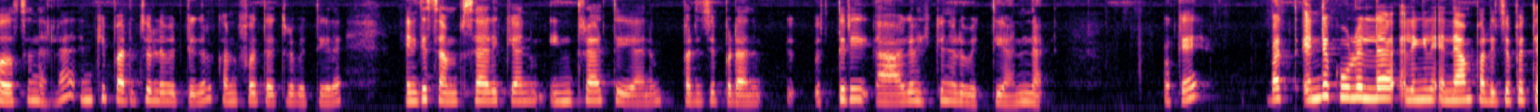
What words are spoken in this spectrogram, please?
person അല്ല എനിക്ക് പരിചയമുള്ള വ്യക്തികൾ കംഫർട്ട് ആയിട്ടുള്ള വ്യക്തികളെ എനിക്ക് സംസാരിക്കാനും ഇൻട്രാക്ട് ചെയ്യാനും പരിചയപ്പെടാനും ഒത്തിരി ആഗ്രഹിക്കുന്ന ഒരു വ്യക്തിയാണ് ഞാൻ. ഓക്കെ ബട്ട് എന്റെ കൂടെയുള്ള അല്ലെങ്കിൽ ഞാൻ പരിചയപ്പെട്ട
